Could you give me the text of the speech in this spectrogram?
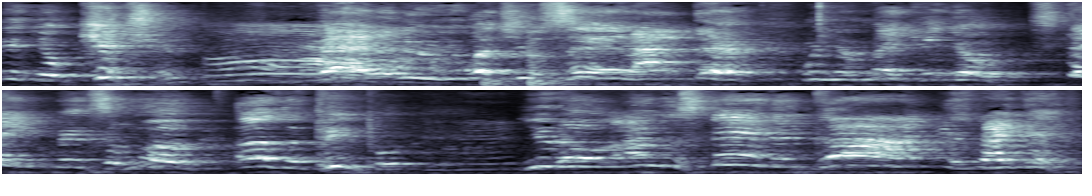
in your kitchen, mm-hmm. hallelujah, what you're saying out there when you're making your statements among other people, mm-hmm. you don't understand that God is right there.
